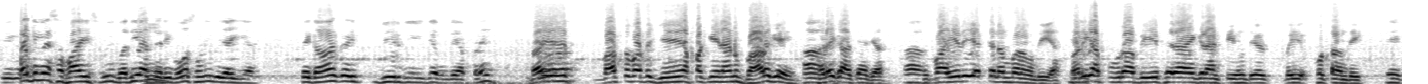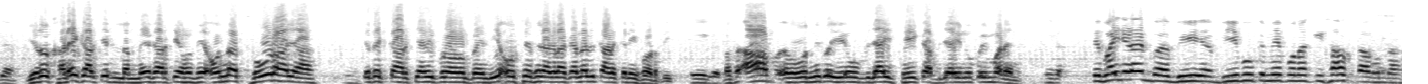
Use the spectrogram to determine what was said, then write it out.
ਠੀਕ ਹੈ ਜਿਵੇਂ ਸਫ਼ਾਈ ਸੂਈ ਵਧੀਆ ਤੇਰੀ ਬਹੁਤ ਸੋਹਣੀ ਬਜਾਈ ਆ। ਤੇ ਗਾਂ ਕਈ ਵੀਰ ਬੀਜਦੇ ਹੁੰਦੇ ਆਪਣੇ। ਬਾਈ ਇਹ ਵੱਧ ਤੋਂ ਵੱਧ ਜੇ ਆਪਾਂ ਕਿਹਨਾਂ ਨੂੰ ਬਾਲ ਗਏ। ਖੜੇ ਕਾਸਿਆਂ 'ਚ ਸਫ਼ਾਈ ਇਹਦੀ ਇੱਕ ਨੰਬਰ ਆਉਂਦੀ ਆ। ਵਧੀਆ ਪੂਰਾ ਵੀ ਫਿਰ ਐ ਗਾਰੰਟੀ ਹੁੰਦੀ ਆ ਬਈ ਫੁੱਟਾਂ ਦੀ। ਠੀਕ ਹੈ ਜਦੋਂ ਖੜੇ ਕਰਚੇ ਲੰਮੇ ਕਰਚੇ ਹੁੰਦੇ ਆ, ਉਹਨਾਂ ਥੋੜਾ ਜਿਹਾ ਕਿਤੇ ਕਰਚਿਆਂ ਦੀ ਪ੍ਰੋਬਲਮ ਪੈਂਦੀ ਆ ਉੱਥੇ ਫਿਰ ਅਗਲਾ ਕਹਿੰਦਾ ਵੀ ਕਣਕ ਨਹੀਂ ਫੁੱਟਦੀ। ਠੀਕ ਹੈ ਬਸ ਆਹ ਹੋਰ ਨਹੀਂ ਕੋਈ ਉਹ ਬਜਾਈ ਠੀਕ ਆ ਬਜਾਈ ਨੂੰ ਕੋਈ ਮਾੜੇ ਨਹੀਂ ਠੀਕ ਹੈ ਤੇ ਬਾਈ ਜਿਹੜਾ ਬ- ਬੀ ਬੀ ਬੂ ਕਿਵੇਂ ਪਾਉਣਾ ਕੀ ਹਿਸਾਬ ਕਿਤਾਬ ਹੁੰਦਾ?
